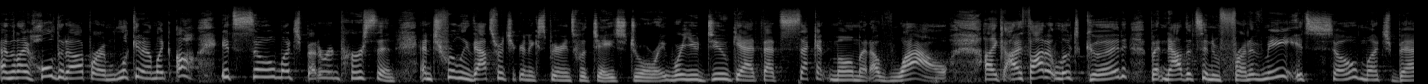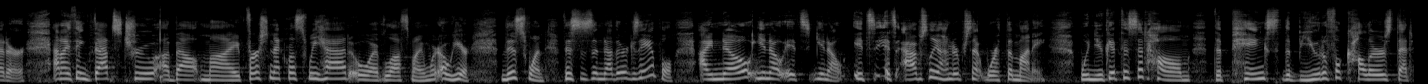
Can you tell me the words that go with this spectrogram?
and then I hold it up or I'm looking, I'm like, oh, it's so much better in person. And truly, that's what you're gonna experience with Jay's jewelry, where you do get that second moment of wow. Like, I thought it looked good, but now that's in front of me, it's so much better. And I think that's true about my first necklace we had. Oh, I've lost mine. Oh, here, this one. This is another example. I know, you know, it's, you know, it's, it's absolutely 100% worth the money. When you get this at home, the pinks, the beautiful colors, that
